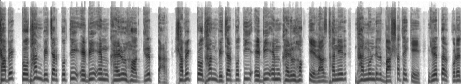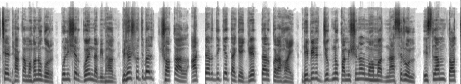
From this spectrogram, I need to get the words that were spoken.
সাবেক প্রধান বিচারপতি A B M Khairul Haque গ্রেপ্তার। সাবেক প্রধান বিচারপতি এ বি এম খায়রুল হককে রাজধানীর ধানমন্ডির বাসা থেকে গ্রেপ্তার করেছে ঢাকা মহানগর পুলিশের গোয়েন্দা বিভাগ। বৃহস্পতিবার সকাল আটটার দিকে তাকে গ্রেপ্তার করা হয়। ডিবির যুগ্ম কমিশনার মোহাম্মদ নাসিরুল ইসলাম তথ্য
